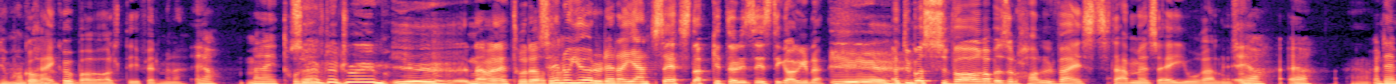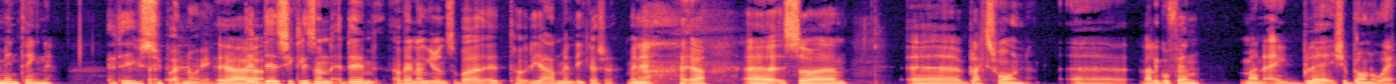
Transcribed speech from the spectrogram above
Ja, men Han preger jo bare alltid i filmene. Ja, men jeg trodde the dream! Yeah. Nei, men jeg trodde at Se, nå gjør du det der igjen som jeg snakket til de siste gangene. At du bare svarer med sånn halvveis stemme som jeg gjorde. eller noe sånt. Ja, ja. Men det er min ting, det. Ja, Det er jo super annoying. Ja, ja. Det, det er skikkelig sånn det er, Av en eller annen grunn så bare jeg tar, Hjernen min liker ikke det. Men ja. ja. Uh, så uh, Black Swan. Uh, veldig god film, men jeg ble ikke blown away.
